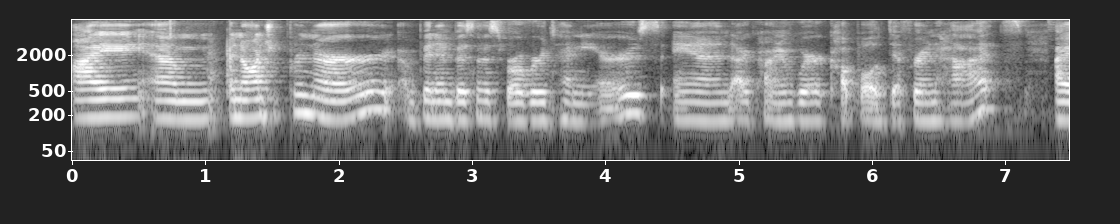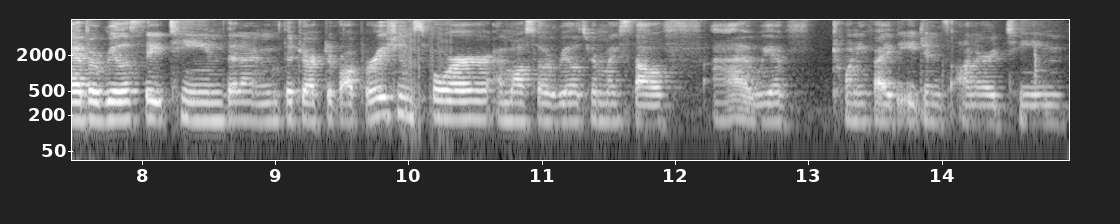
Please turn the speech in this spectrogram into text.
I am an entrepreneur. I've been in business for over 10 years and I kind of wear a couple different hats. I have a real estate team that I'm the director of operations for. I'm also a realtor myself. Uh, we have 25 agents on our team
